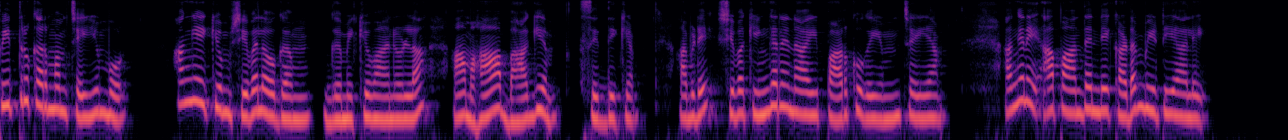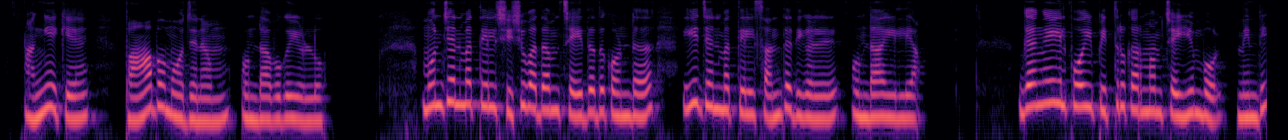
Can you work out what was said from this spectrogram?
പിതൃകർമ്മം ചെയ്യുമ്പോൾ അങ്ങേക്കും ശിവലോകം ഗമിക്കുവാനുള്ള ആ മഹാഭാഗ്യം സിദ്ധിക്കും. അവിടെ ശിവകിങ്കരനായി പാർക്കുകയും ചെയ്യാം. അങ്ങനെ ആ പാന്തന്റെ കടം വീട്ടിയാലേ അങ്ങേക്ക് പാപമോചനം ഉണ്ടാവുകയുള്ളൂ. മുൻജന്മത്തിൽ ശിശുവധം ചെയ്തതുകൊണ്ട് ഈ ജന്മത്തിൽ സന്തതികൾ ഉണ്ടായില്ല. ഗംഗയിൽ പോയി പിതൃകർമ്മം ചെയ്യുമ്പോൾ നിന്റെ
